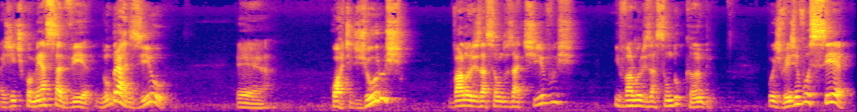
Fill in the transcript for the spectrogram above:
a gente começa a ver no Brasil é, corte de juros, valorização dos ativos e valorização do câmbio. Pois veja você,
